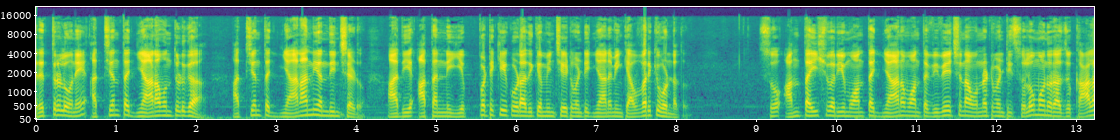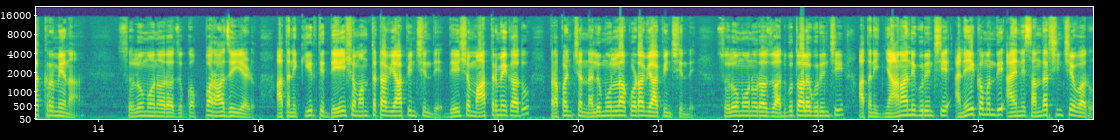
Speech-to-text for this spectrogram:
చరిత్రలోనే అత్యంత జ్ఞానవంతుడిగా అత్యంత జ్ఞానాన్ని అందించాడు. అది అతన్ని ఎప్పటికీ కూడా అధిగమించేటువంటి జ్ఞానం ఇంకెవ్వరికీ ఉండదు. సో అంత ఐశ్వర్యము అంత జ్ఞానము అంత వివేచన ఉన్నటువంటి సొలోమోను రాజు కాలక్రమేణా సొలోమోనోరాజు గొప్ప రాజు అయ్యాడు. అతని కీర్తి దేశమంతటా వ్యాపించింది. దేశం మాత్రమే కాదు ప్రపంచ నలుమూలలా కూడా వ్యాపించింది. సొలోమోను రాజు అద్భుతాల గురించి అతని జ్ఞానాన్ని గురించి అనేక మంది ఆయన్ని సందర్శించేవారు.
